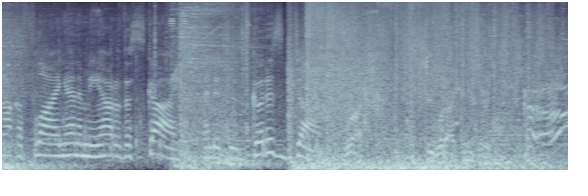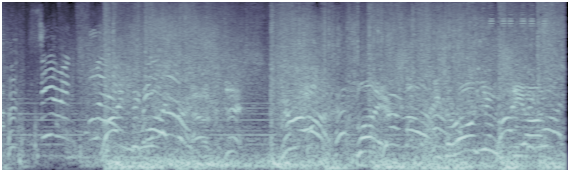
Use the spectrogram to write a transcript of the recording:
Knock a flying enemy out of the sky, and it's as good as done. Right. I'll see what I can do. Searing Rising Wyvern! How's this? You're on! Flyers! These are all you, Shionne!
